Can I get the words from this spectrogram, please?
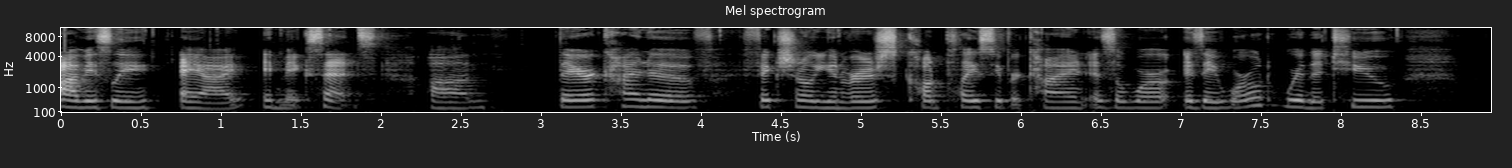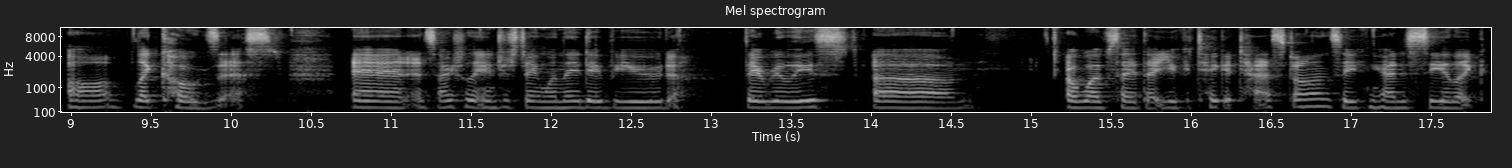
Obviously, AI it makes sense. Um, they're kind of fictional universe called Play Super Kind is a world is a world where the two um, like coexist, and it's actually interesting when they debuted. They released um, a website that you could take a test on, so you can kind of see like,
